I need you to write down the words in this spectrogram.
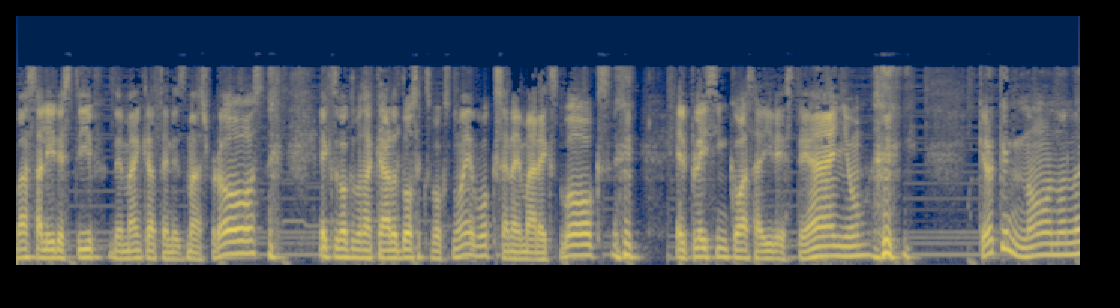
va a salir Steve de Minecraft en Smash Bros. Xbox va a sacar dos Xbox nuevos que se van a llamar Xbox. El Play 5 va a salir este año. Creo que no, no lo.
